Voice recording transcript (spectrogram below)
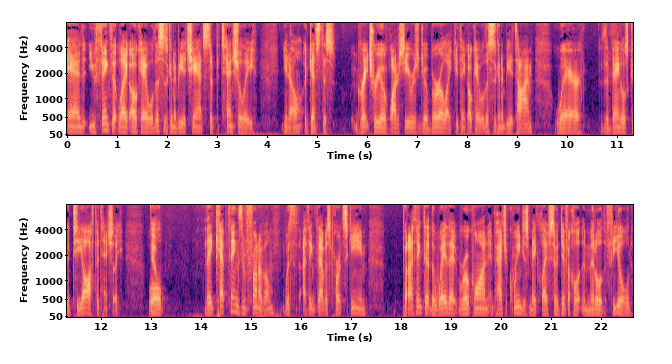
and you think that like okay, well this is going to be a chance to potentially, you know, against this great trio of wide receivers and Joe Burrow, like you think okay, well this is going to be a time where the Bengals could tee off potentially. Well, yep. they kept things in front of them with I think that was part scheme, but I think that the way that Roquan and Patrick Queen just make life so difficult in the middle of the field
